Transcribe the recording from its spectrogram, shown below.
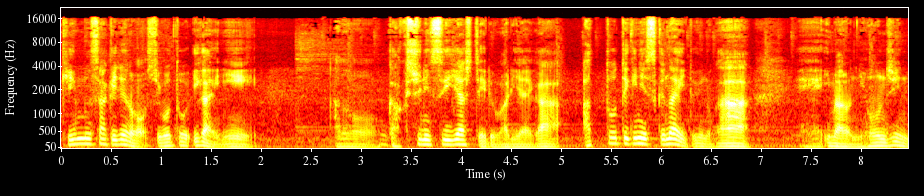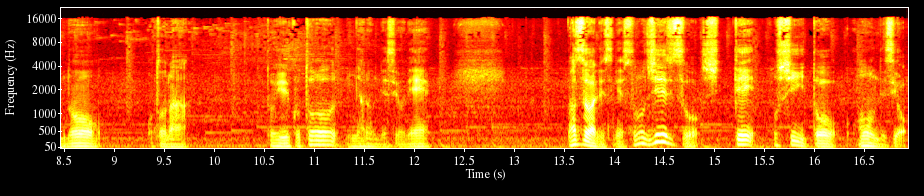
勤務先での仕事以外にあの学習に費やしている割合が圧倒的に少ないというのが、えー、今の日本人の大人ということになるんですよね。まずはですねその事実を知ってほしいと思うんですよ。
